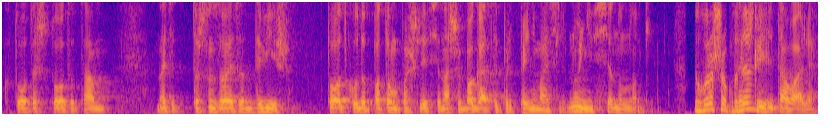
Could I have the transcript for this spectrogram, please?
Кто-то что-то там, знаете, то, что называется движ. То, откуда потом пошли все наши богатые предприниматели. Ну, не все, но многие. Ну хорошо, Вот подожди. кредитовали.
